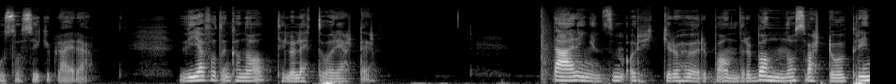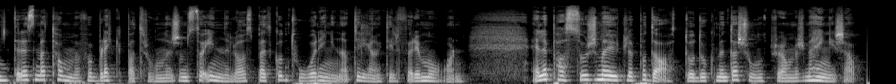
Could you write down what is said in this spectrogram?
hos oss sykepleiere. Vi har fått en kanal til å lette våre hjerter. Det er ingen som orker å høre på andre banne og sverte over printere som er tomme for blekkpatroner som står innelåst på et kontor ingen har tilgang til før i morgen, eller passord som er utløpt på dato og dokumentasjonsprogrammer som henger seg opp.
